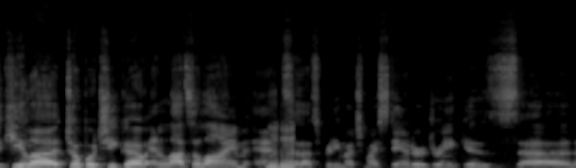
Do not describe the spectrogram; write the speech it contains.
tequila, Topo Chico, and lots of lime. And Mhm. so that's pretty much my standard drink is uh,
